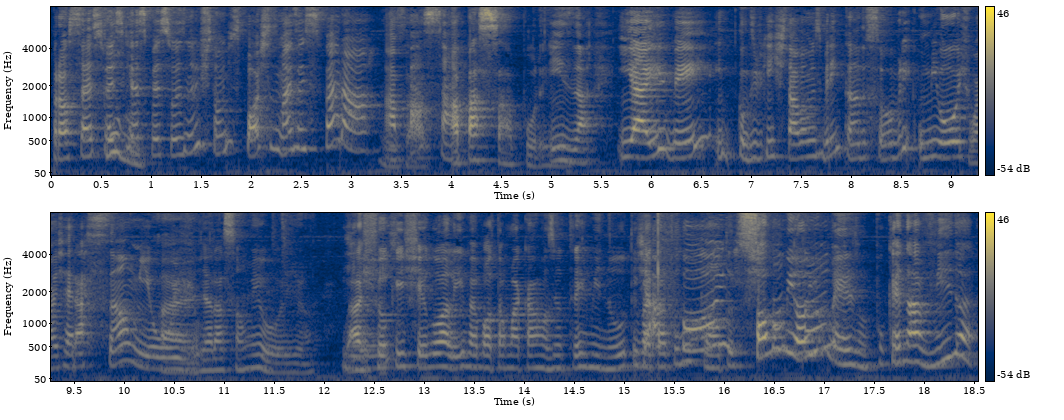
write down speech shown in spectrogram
Processo esse Tudo. que as pessoas não estão dispostas mais a esperar, a Exato. passar. A passar por ele. Exato. E aí vem, inclusive, que a gente estávamos brincando sobre o miojo, a geração miojo. É, geração miojo. Gente. Achou que chegou ali, vai botar um macarrãozinho 3 minutos e Já vai estar tudo foi, pronto. Só no já miojo mesmo. Porque na vida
